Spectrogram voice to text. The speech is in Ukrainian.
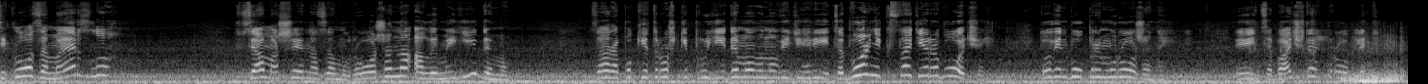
Стекло замерзло, вся машина заморожена, але ми їдемо. Зараз, поки трошки проїдемо, воно відігріється. Дворник, кстати, робочий, то він був приморожений. Дивіться, бачите, роблять.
